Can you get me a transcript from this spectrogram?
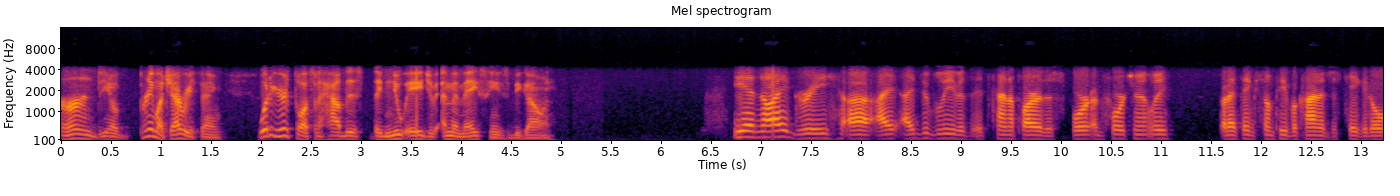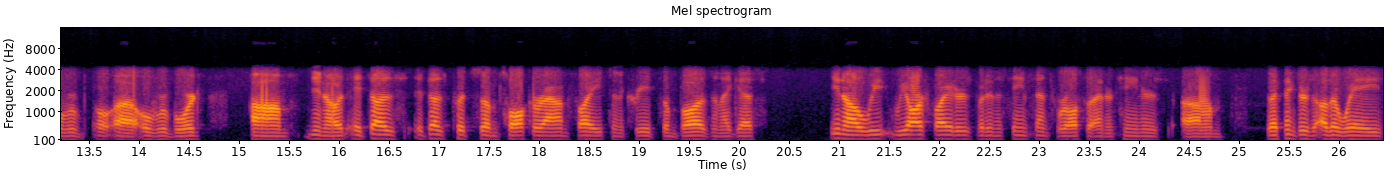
earned you know pretty much everything. What are your thoughts on how this the new age of MMA seems to be going? Yeah, no, I agree. Uh, I I do believe it's it's kind of part of the sport, unfortunately, but I think some people kind of just take it over uh, overboard. Um, you know, it, it does it does put some talk around fights and it creates some buzz, and I guess you know we we are fighters, but in the same sense we're also entertainers. Um, so I think there's other ways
